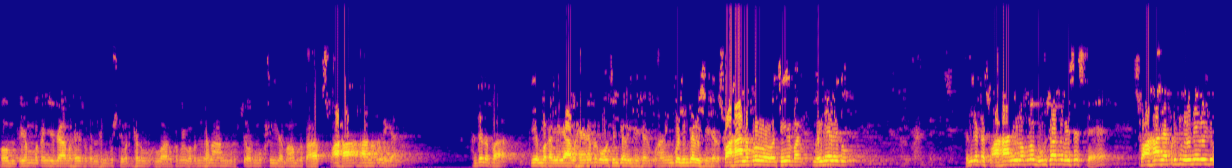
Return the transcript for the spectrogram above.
ఓం త్రియంబకం యజామహే సుగంధిం పుష్టివర్ధనం ఉర్వారుకమే వబంధనాన్ మృత్యోన్ముక్షీయమామృతాత్ స్వాహ అన్నప్పుడు వేయాలి. అంతే తప్ప త్రియంబక యజామహే అన్నప్పుడు ఓ చింత వేసేసాడు ఇంకో చింత వేసేశాడు. స్వాహ అన్నప్పుడు చేయ వేయలేదు ఎందుకంటే స్వాహాని లోపల మూడు సార్లు వేసేస్తే స్వాహ అనేప్పటికీ వేయనే వేయడు.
